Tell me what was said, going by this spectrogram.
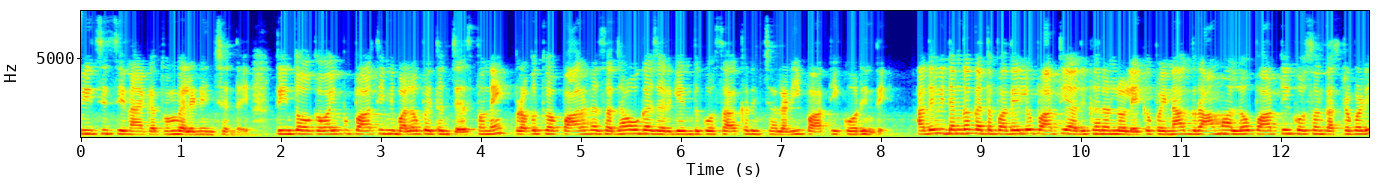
పీసీసీ నాయకత్వం వెల్లడించింది. దీంతో ఒకవైపు పార్టీని బలోపేతం చేస్తూనే ప్రభుత్వ పాలన సజావుగా జరిగేందుకు సహకరించాలని పార్టీ కోరింది. అదేవిధంగా గత పదేళ్ళు పార్టీ అధికారంలో లేకపోయినా గ్రామాల్లో పార్టీ కోసం కష్టపడి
